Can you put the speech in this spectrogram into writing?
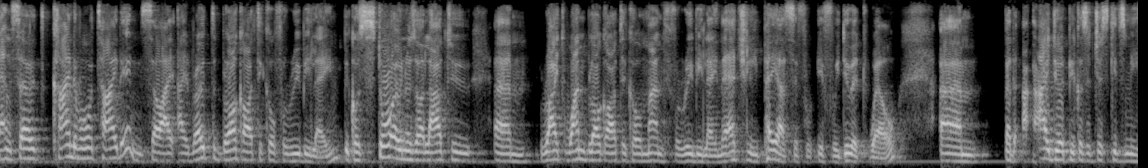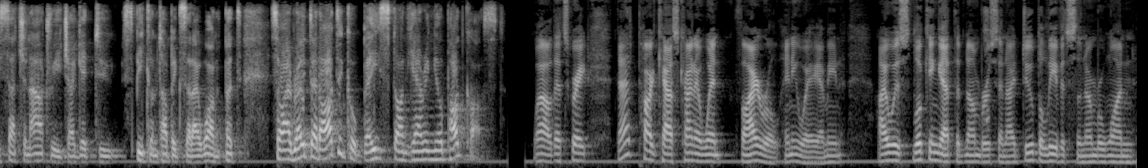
And so it kind of all tied in. So I, I wrote the blog article for Ruby Lane because store owners are allowed to um, write one blog article a month for Ruby Lane. They actually pay us if, if we do it well. Um, but I do it because it just gives me such an outreach. I get to speak on topics that I want. But so I wrote that article based on hearing your podcast. Wow, that's great. That podcast kind of went viral anyway. I mean, I was looking at the numbers, and I do believe it's the number one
